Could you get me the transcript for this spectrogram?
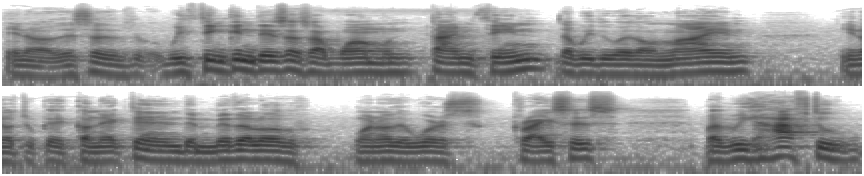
You know, this is we're thinking this as a one-time thing that we do it online. You know, to get connected in the middle of one of the worst crises, but we have to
